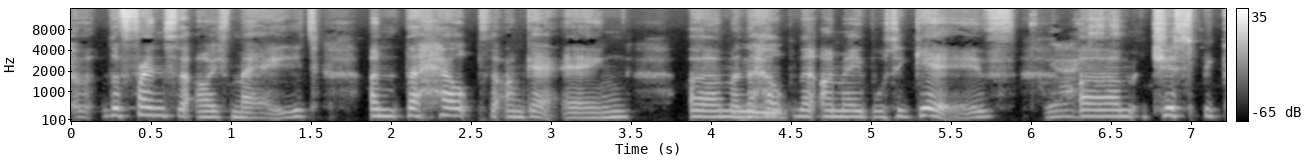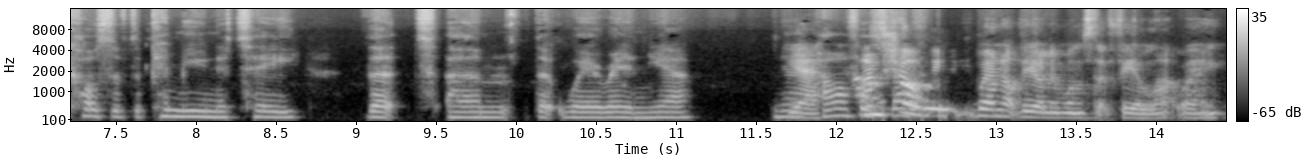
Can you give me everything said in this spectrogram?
uh, the friends that i've made and the help that i'm getting um, and mm. the help that i'm able to give yes. um, just because of the community that um, that we're in yeah yeah, yeah. i'm stuff. sure we, we're not the only ones that feel that way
